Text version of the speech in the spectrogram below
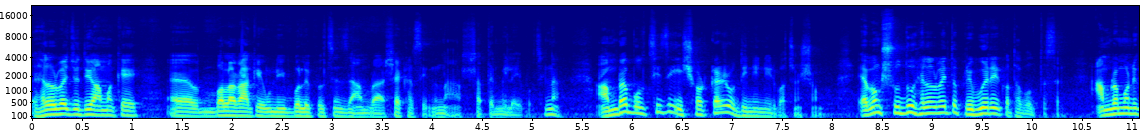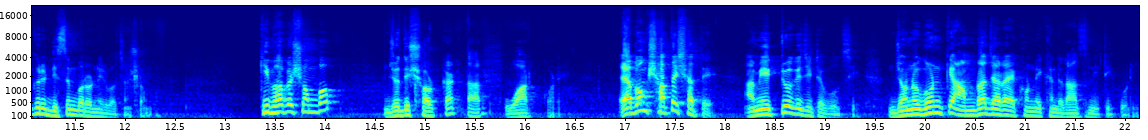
হেলাল ভাই যদিও আমাকে বলার আগে উনি বলে ফেলছেন যে আমরা শেখ হাসিনার সাথে মিলাই বলছি, না। আমরা বলছি যে এই সরকারের অধীনে নির্বাচন সম্ভব। এবং শুধু হেলাল ভাই তো ফেব্রুয়ারির কথা বলতেছেন। আমরা মনে করি ডিসেম্বরও নির্বাচন সম্ভব। কীভাবে সম্ভব? যদি সরকার তার ওয়ার্ক করে। এবং সাথে সাথে আমি একটু আগে যেটা বলছি, জনগণকে আমরা যারা এখন এখানে রাজনীতি করি,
